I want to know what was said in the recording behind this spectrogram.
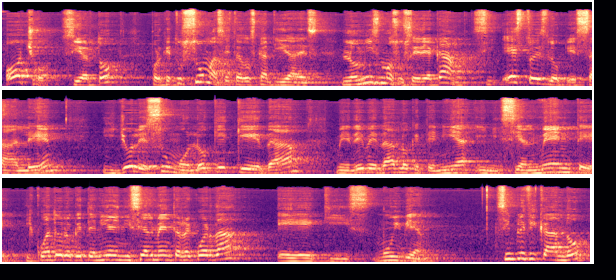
8, ¿cierto? Porque tú sumas estas dos cantidades. Lo mismo sucede acá. Si esto es lo que sale y yo le sumo lo que queda, me debe dar lo que tenía inicialmente. ¿Y cuánto es lo que tenía inicialmente? ¿Recuerda? X. Muy bien. Simplificando,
